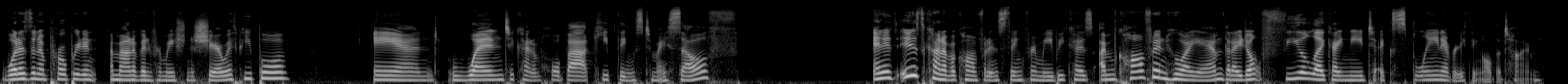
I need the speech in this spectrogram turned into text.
what is an appropriate amount of information to share with people and when to kind of hold back, keep things to myself. And it is kind of a confidence thing for me because I'm confident who I am that I don't feel like I need to explain everything all the time.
